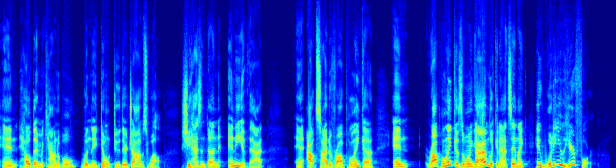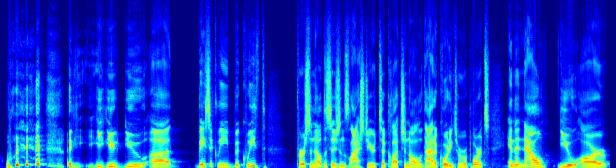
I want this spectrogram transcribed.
and held them accountable when they don't do their jobs well. She hasn't done any of that eh, outside of Rob Pelinka. And Rob Pelinka is the one guy I'm looking at saying, like, hey, what are you here for? you you, you uh, basically bequeathed personnel decisions last year to Klutch and all of that, according to reports. And then now you are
